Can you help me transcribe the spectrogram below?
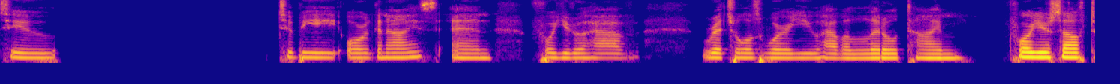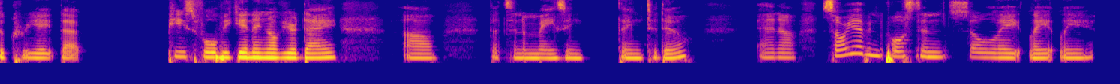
to to be organized and for you to have rituals where you have a little time for yourself to create that peaceful beginning of your day, uh, that's an amazing thing to do. And uh, sorry I've been posting so late lately.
